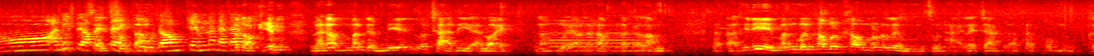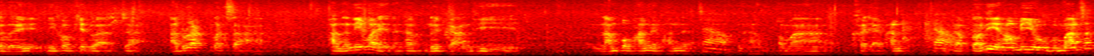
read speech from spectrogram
อ๋อ อันนี้เดี๋ยวไปแต่งใส่ส้มตำ ปูดองเกมนะคะกเจ้าระดอกเค็มนะครับ มันจะมีรสชาติดีอร่อยนะอืมหวยนะครับ แล้วก็ล้ำแล้วก็ที่นี่มันเหมือนเขาเหมือนเขามันเริ่มสูญหายและจากแล้วครับ ผมก็เลยมีความคิดว่าจะอนุรักษ์รักษาพันธุ์อันนี้ไว้นะครับโดยการที่ นำปพันธุ์ในพันธุ์เนี่ยเจ้า นะครับเอามาขยายพันธุ์เจ้านนะครับตอนนี้เขามีอยู่ประมาณสัก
